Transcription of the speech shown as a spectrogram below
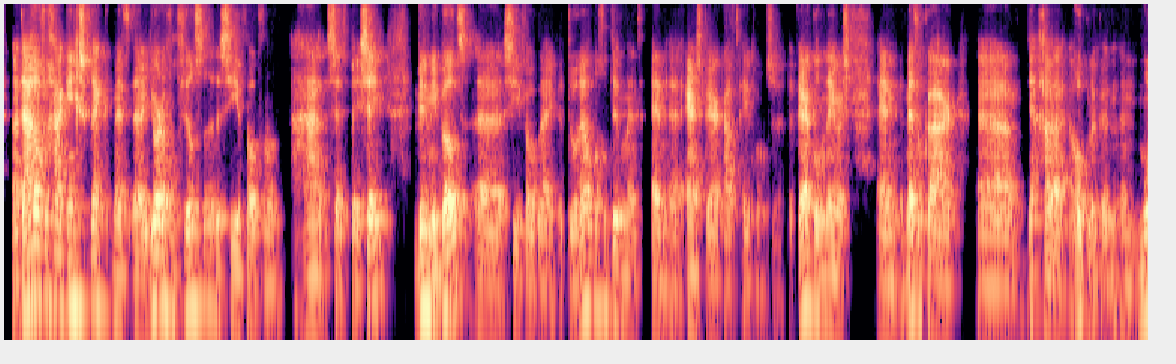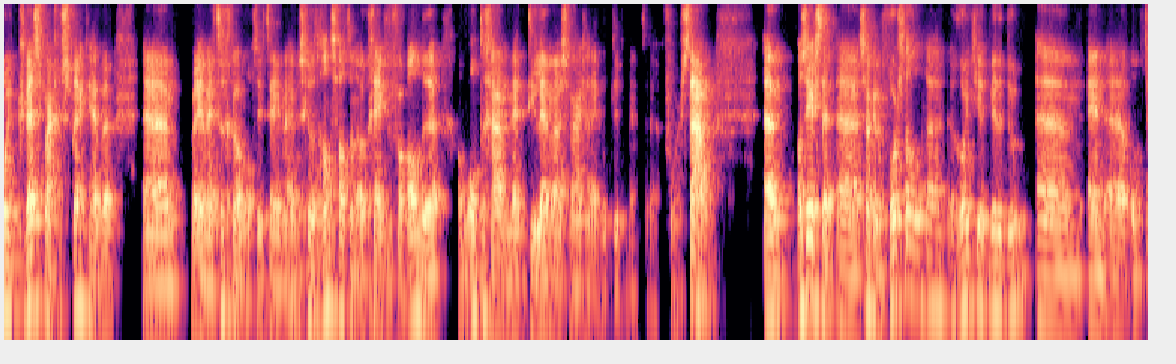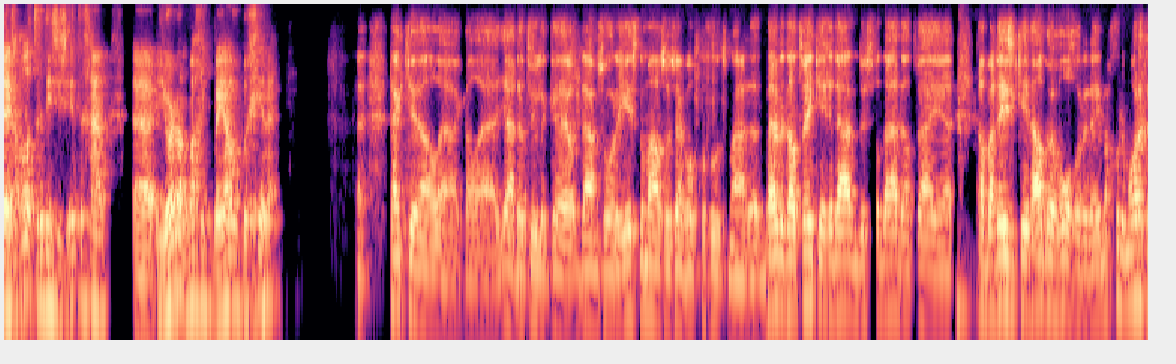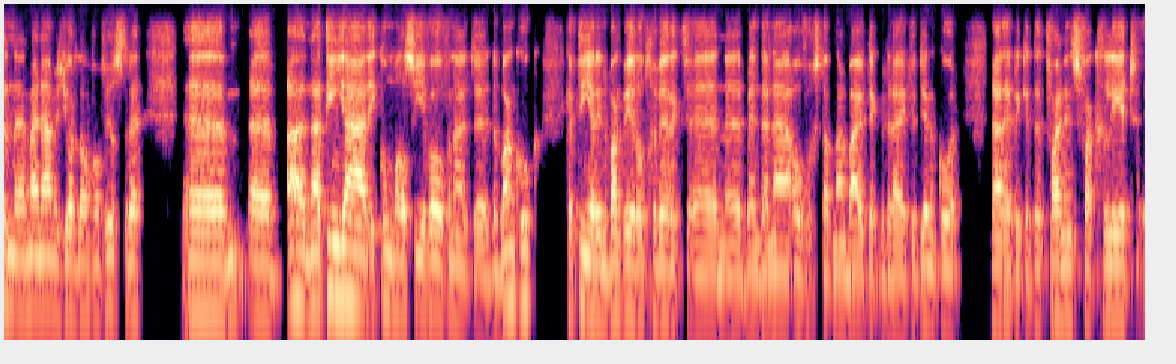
Nou, daarover ga ik in gesprek met Jordan van Vilsten, de CFO van HZPC. Willemien Boot, CFO bij Dorel nog op dit moment. En Ernst Berghout, een van onze werkondernemers. En met elkaar uh, ja, gaan we hopelijk een, een mooi kwetsbaar gesprek hebben. Ehm, waarin wij terugkomen op dit thema. En misschien wat handvatten ook geven voor anderen. Om om te gaan met dilemma's waar zij op dit moment eh, voor staan. Um, als eerste zou ik een voorstelrondje willen doen. En om tegen alle tradities in te gaan. Jordan, mag ik bij jou beginnen? Dankjewel, uh, Kal. Uh, ja, natuurlijk, uh, dames horen eerst normaal, zo zijn we opgevoed. Maar we hebben het al twee keer gedaan, dus vandaar dat wij maar deze keer de andere volgorde nemen. Goedemorgen, mijn naam is Jordan van Vilsteren. Ehm, ah, na tien jaar, ik kom als CFO vanuit de bankhoek. Ik heb tien jaar in de bankwereld gewerkt en ben daarna overgestapt naar een biotechbedrijf, Genicor. Daar heb ik het, het finance vak geleerd.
